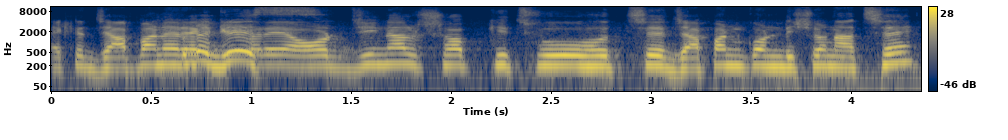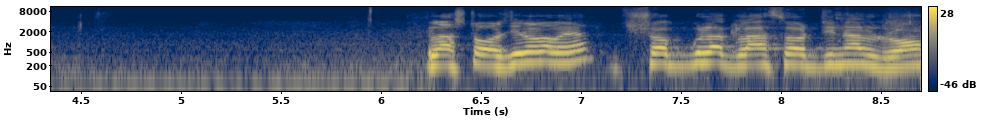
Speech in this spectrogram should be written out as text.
একটা- জাপানের একেবারে অরিজিনাল সবকিছু হচ্ছে জাপান কন্ডিশন আছে। গ্লাসটা অরিজিনাল ভাইয়া? সবগুলা গ্লাস অরিজিনাল রং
